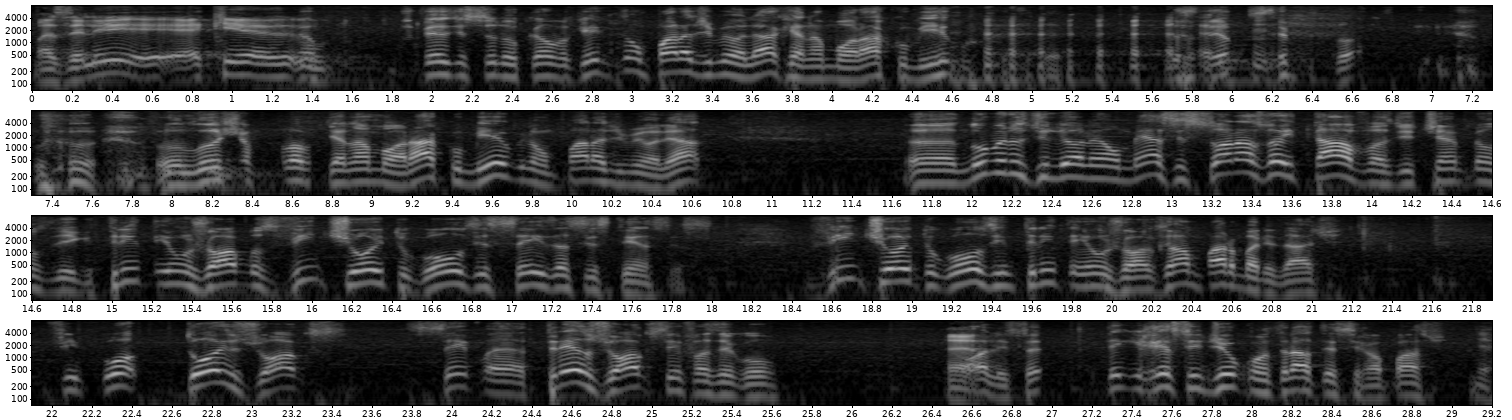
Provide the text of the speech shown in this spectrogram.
Mas ele é que. É, fez isso no campo aqui, que não para de me olhar, quer namorar comigo. o, o Lucha falou que quer namorar comigo, não para de me olhar. Uh, números de Lionel Messi só nas oitavas de Champions League: 31 jogos, 28 gols e 6 assistências. 28 gols em 31 jogos, é uma barbaridade. Ficou dois jogos, sem, é, três jogos sem fazer gol. É. Olha, isso é tem que rescindir o contrato desse rapaz. É.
